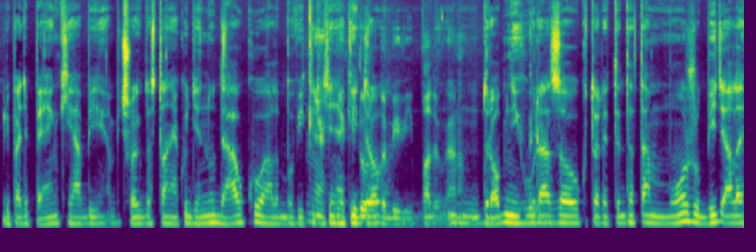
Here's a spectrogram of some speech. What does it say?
v prípade PNK, aby, aby človek dostal nejakú dennú dávku alebo vykrytie nejakých dro- výpadok, drobných úrazov, ktoré teda tam môžu byť, ale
